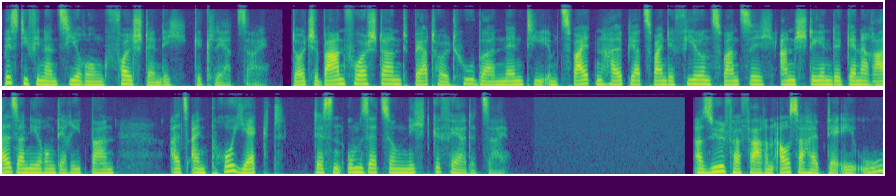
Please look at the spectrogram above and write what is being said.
bis die Finanzierung vollständig geklärt sei. Deutsche Bahnvorstand Berthold Huber nennt die im zweiten Halbjahr 2024 anstehende Generalsanierung der Riedbahn als ein Projekt, dessen Umsetzung nicht gefährdet sei. Asylverfahren außerhalb der EU,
